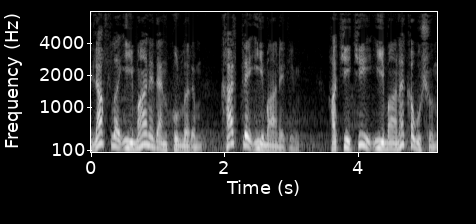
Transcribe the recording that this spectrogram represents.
Lafla iman eden kullarım, kalple iman edin. Hakiki imana kavuşun.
